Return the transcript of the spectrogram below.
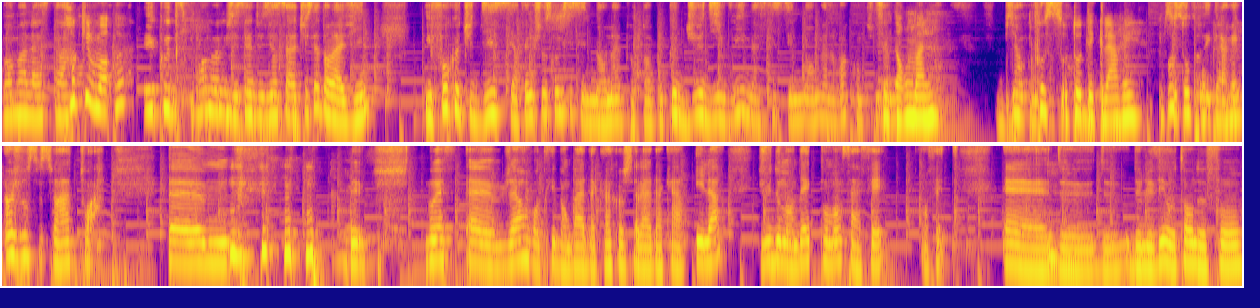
Bamba la star. Tranquillement. Écoute, moi-même, j'essaie de dire ça. Tu sais, dans la vie, il faut que tu te dises certaines choses comme si c'est normal pour toi. Pour que Dieu dise oui, ma fille, c'est normal. On va continuer. C'est normal. Bien comme Faut s'auto-déclarer. Faut s'auto-déclarer. Un jour, ce sera toi. Euh, Bref, euh, j'ai rencontré Bamba à Dakar quand j'étais allée à Dakar. Et là, je lui demandais comment ça fait, en fait, euh, de, lever autant de fonds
